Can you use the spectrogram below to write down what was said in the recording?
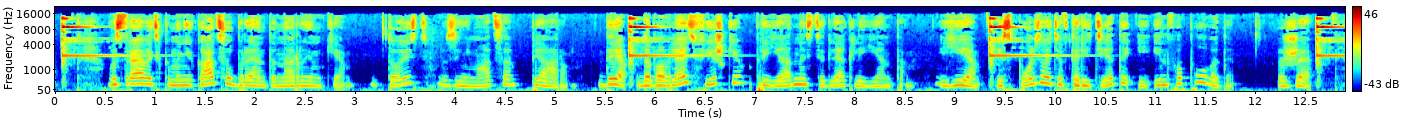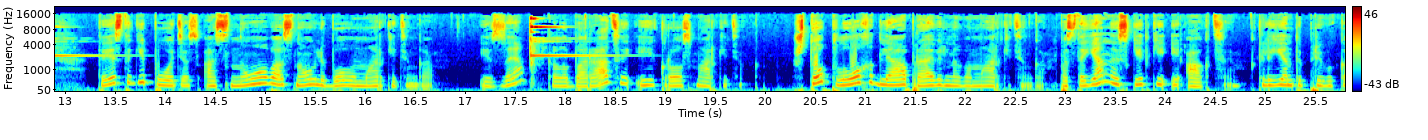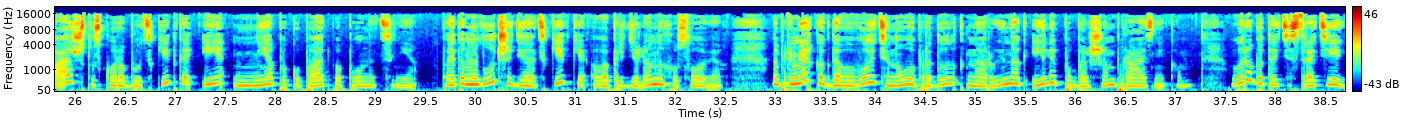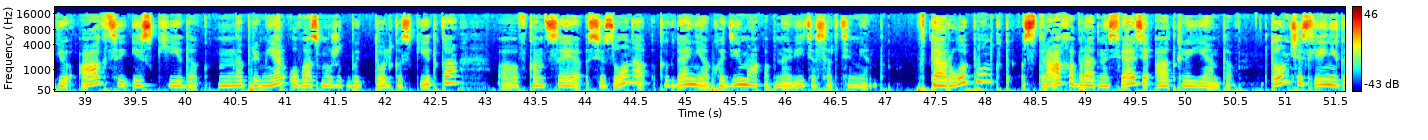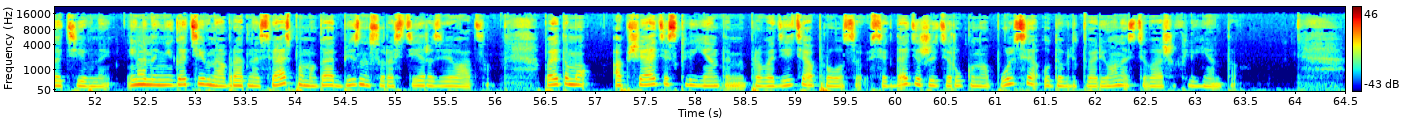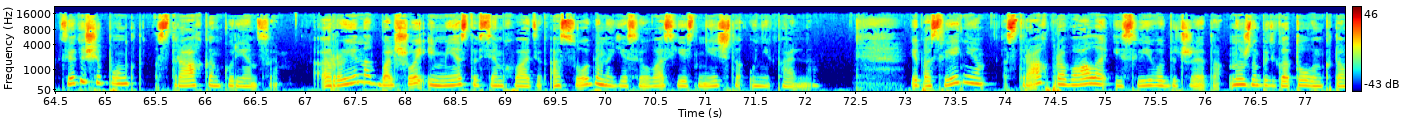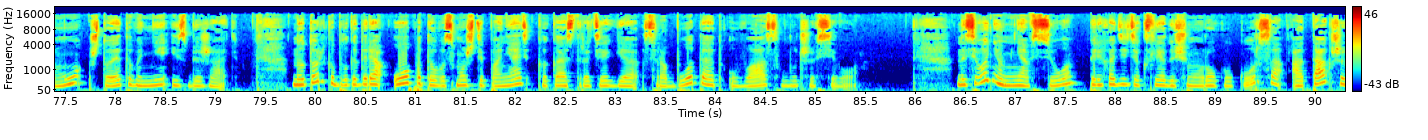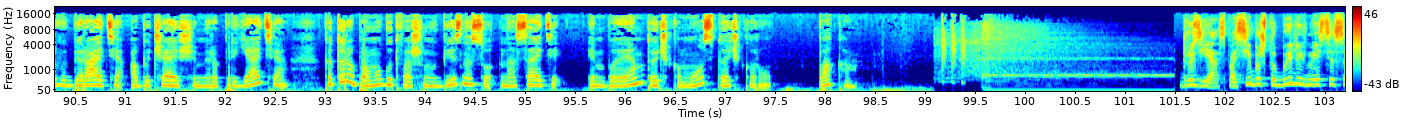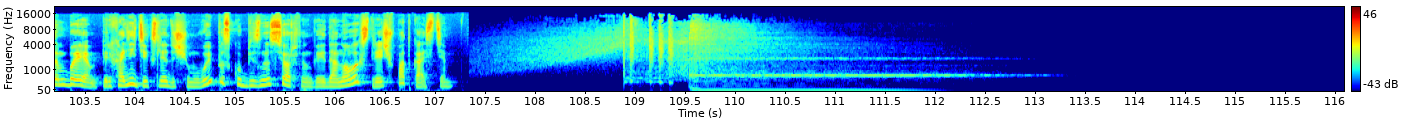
выстраивать коммуникацию бренда на рынке, то есть заниматься пиаром. Д. Добавлять фишки, приятности для клиента. Е. Использовать авторитеты и инфоповоды. Ж. Тесты гипотез – основа основ любого маркетинга. И З. Коллаборации и кросс-маркетинг. Что плохо для правильного маркетинга? Постоянные скидки и акции. Клиенты привыкают, что скоро будет скидка и не покупают по полной цене. Поэтому лучше делать скидки в определенных условиях. Например, когда вы вводите новый продукт на рынок или по большим праздникам. Выработайте стратегию акций и скидок. Например, у вас может быть только скидка а, в конце сезона, когда необходимо обновить ассортимент. Второй пункт – страх обратной связи от клиентов в том числе негативной. Именно негативная обратная связь помогает бизнесу расти и развиваться. Поэтому Общайтесь с клиентами, проводите опросы, всегда держите руку на пульсе удовлетворенности ваших клиентов. Следующий пункт – страх конкуренции. Рынок большой и места всем хватит, особенно если у вас есть нечто уникальное. И последнее – страх провала и слива бюджета. Нужно быть готовым к тому, что этого не избежать. Но только благодаря опыту вы сможете понять, какая стратегия сработает у вас лучше всего. На сегодня у меня все. Переходите к следующему уроку курса, а также выбирайте обучающие мероприятия, которые помогут вашему бизнесу на сайте mbm.mos.ru. Пока! Друзья, спасибо, что были вместе с МБМ. Переходите к следующему выпуску бизнес-серфинга и до новых встреч в подкасте.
